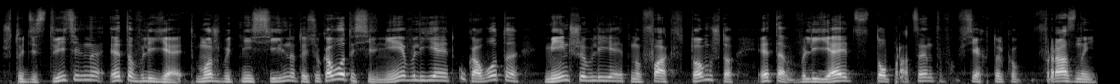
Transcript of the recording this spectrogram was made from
что действительно это влияет. Может быть, не сильно, то есть у кого-то сильнее влияет, у кого-то меньше влияет, но факт в том, что это влияет 100% у всех, только в разной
